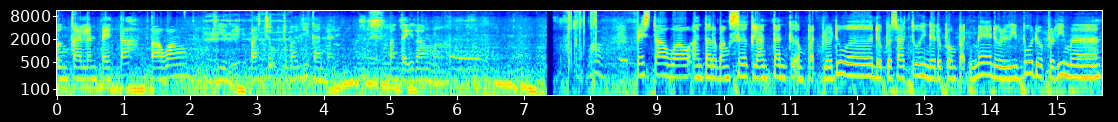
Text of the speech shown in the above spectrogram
Pengkalan Petah, Tawang kiri, Bacok tu Bali kanan. Pantai Irama. Pesta Wow Antarabangsa Kelantan ke-42 21 hingga 24 Mei 2025.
